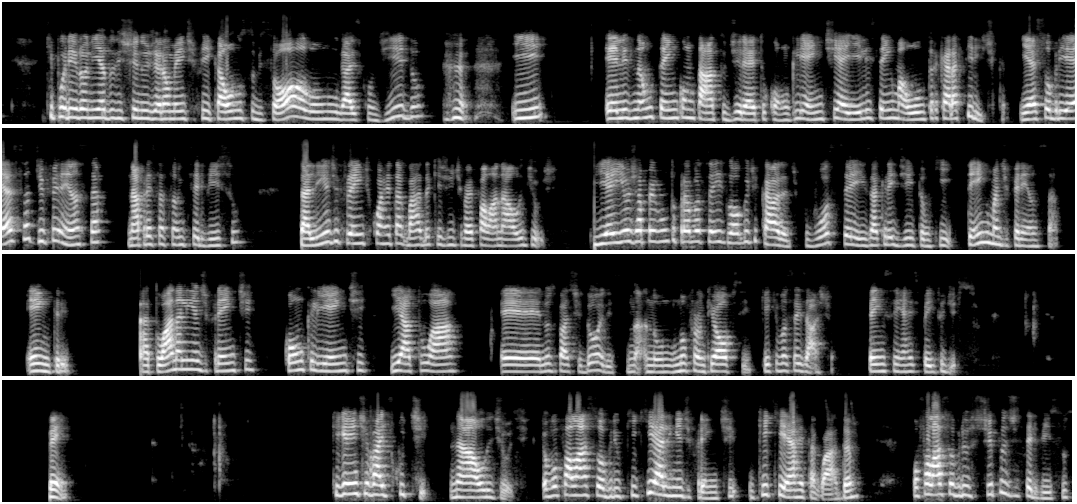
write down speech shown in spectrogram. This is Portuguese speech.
que por ironia do destino geralmente fica ou no subsolo ou num lugar escondido, e eles não têm contato direto com o cliente, e aí eles têm uma outra característica. E é sobre essa diferença na prestação de serviço da linha de frente com a retaguarda que a gente vai falar na aula de hoje. E aí eu já pergunto para vocês logo de cara, tipo, vocês acreditam que tem uma diferença entre atuar na linha de frente com o cliente e atuar é, nos bastidores, na, no, no, front office? O que, que vocês acham? Pensem a respeito disso. Bem, o que, que a gente vai discutir na aula de hoje? Eu vou falar sobre o que, que é a linha de frente, o que, que é a retaguarda, vou falar sobre os tipos de serviços,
